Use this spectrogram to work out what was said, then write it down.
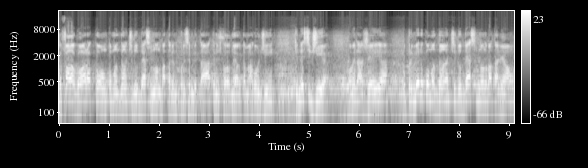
Eu falo agora com o comandante do 19º Batalhão de Polícia Militar, Tenente Coronel Itamar Gondim, que neste dia homenageia o primeiro comandante do 19º Batalhão,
